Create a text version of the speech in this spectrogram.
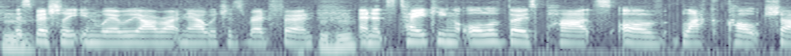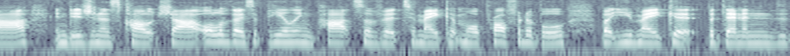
hmm. especially in where we are right now, which is Redfern. Mm-hmm. And it's taking all of those parts of black culture, indigenous culture, all of those appealing parts of it to make it more profitable, but you make it, but then in the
